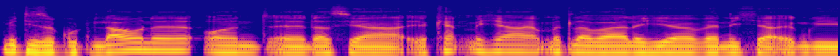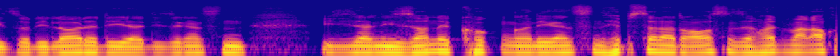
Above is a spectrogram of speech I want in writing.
mit dieser guten Laune und äh, das ja, ihr kennt mich ja mittlerweile hier, wenn ich ja irgendwie so die Leute, die ja diese ganzen, wie die dann in die Sonne gucken und die ganzen Hipster da draußen sind, heute waren auch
